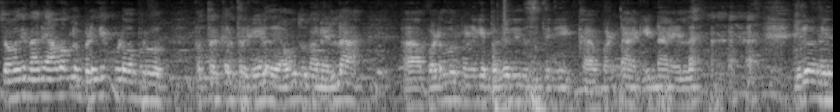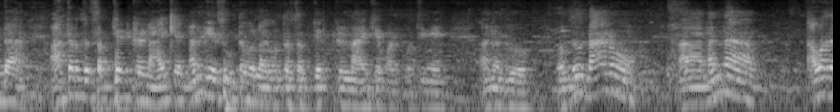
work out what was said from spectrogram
ಸೊ ಹಾಗಾಗಿ ನಾನು ಯಾವಾಗಲೂ ಬೆಳಗ್ಗೆ ಕೂಡ ಒಬ್ಬರು ಪತ್ರಕರ್ತರಿಗೆ ಹೇಳಿದೆ, ಹೌದು, ನಾನೆಲ್ಲ ಬಡವರ ಮನೆಗೆ ಬದಲಿಸ್ತೀನಿ ಕ, ಬಣ್ಣ, ಗಿಣ್ಣ ಎಲ್ಲ ಇರೋದ್ರಿಂದ ಆ ಥರದ ಸಬ್ಜೆಕ್ಟ್ಗಳನ್ನ ಆಯ್ಕೆ, ನನಗೆ ಸೂಟಬಲ್ ಆಗುವಂಥ ಸಬ್ಜೆಕ್ಟ್ಗಳನ್ನ ಆಯ್ಕೆ ಮಾಡ್ಕೋತೀನಿ ಅನ್ನೋದು ಒಂದು ನಾನು ನನ್ನ ಅವಾಗ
